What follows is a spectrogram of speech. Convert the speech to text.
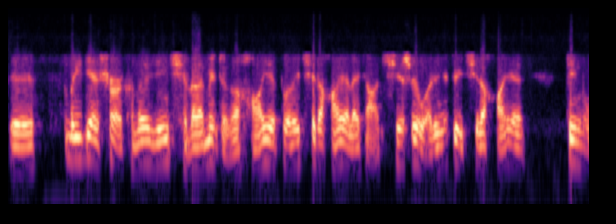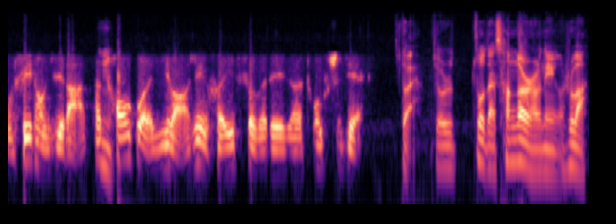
呃，这么一件事儿，可能引起了咱们整个行业。作为汽车行业来讲，其实我认为对汽车行业震动非常巨大，它超过了以往任何一次的这个冲突事件。对，就是坐在舱盖上那个是吧？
